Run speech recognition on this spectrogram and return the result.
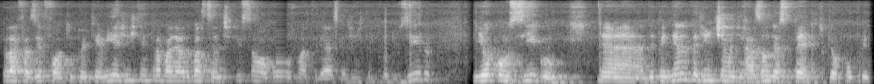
para fazer fotohipertermia. A gente tem trabalhado bastante, que são alguns materiais que a gente tem produzido, e eu consigo, é, dependendo do que a gente chama de razão de aspecto, que é o comprimento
